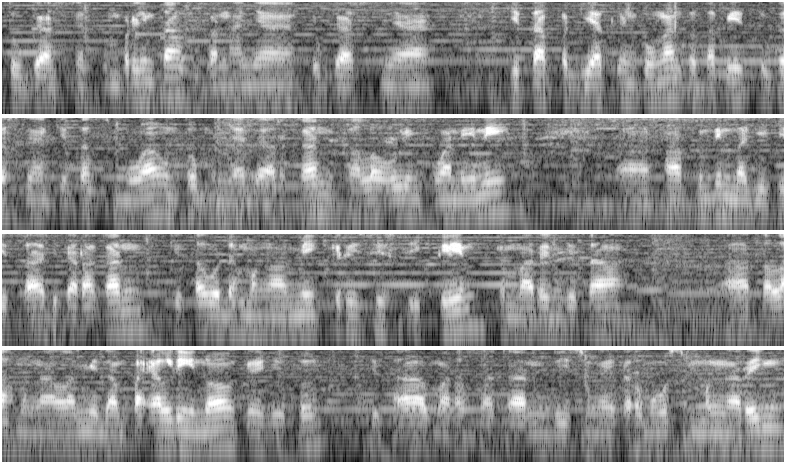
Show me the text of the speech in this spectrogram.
tugasnya pemerintah, bukan hanya tugasnya kita pegiat lingkungan, tetapi tugasnya kita semua untuk menyadarkan kalau lingkungan ini uh, sangat penting bagi kita. Dikarenakan kita sudah mengalami krisis iklim, kemarin kita uh, telah mengalami dampak El Nino kayak gitu. Kita merasakan di Sungai Kermus mengering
